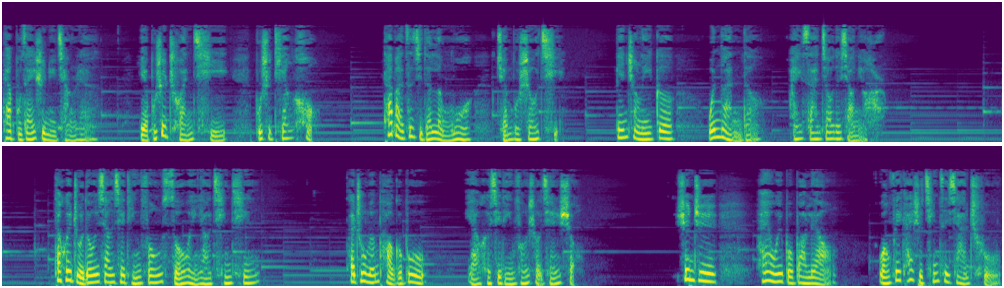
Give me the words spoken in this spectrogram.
她不再是女强人，也不是传奇，不是天后，她把自己的冷漠全部收起。变成了一个温暖的、爱撒娇的小女孩。她会主动向谢霆锋索吻要亲亲，她出门跑个步也要和谢霆锋手牵手，甚至还有微博爆料，王菲开始亲自下厨，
